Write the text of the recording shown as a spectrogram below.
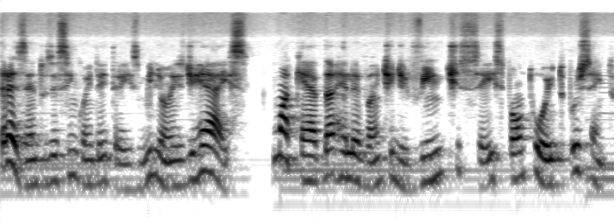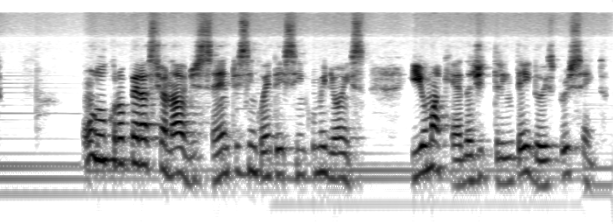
353 milhões de reais, uma queda relevante de 26,8%. Um lucro operacional de 155 milhões e uma queda de 32%.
